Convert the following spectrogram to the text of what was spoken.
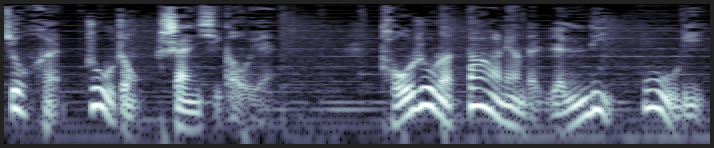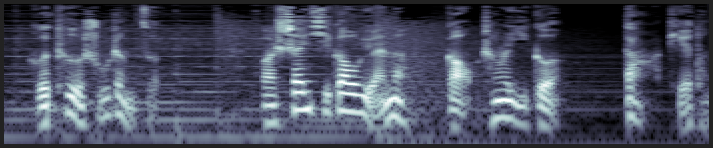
就很注重山西高原，投入了大量的人力、物力和特殊政策，把山西高原呢搞成了一个。大铁桶。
